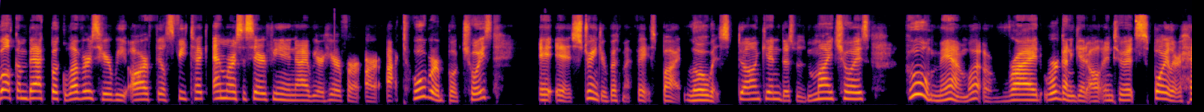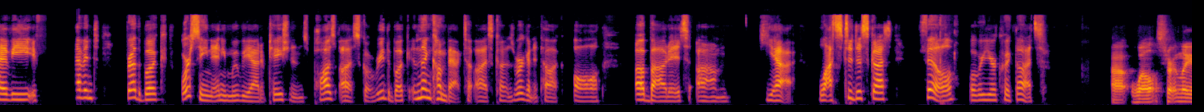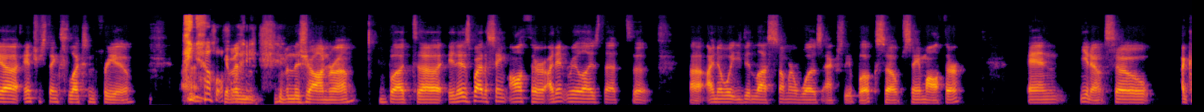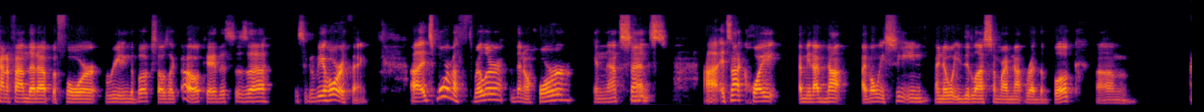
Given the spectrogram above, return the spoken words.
Welcome back, book lovers. Here we are, Phil Svitek and Marisa Serafini and I. We are here for our October book choice. It is Stranger with My Face by Lois Duncan. This was my choice. Who man, what a ride. We're gonna get all into it. Spoiler heavy. If you haven't read the book or seen any movie adaptations, pause us, go read the book, and then come back to us because we're gonna talk all about it. Um, yeah, lots to discuss. Phil, what were your quick thoughts? Uh, well, certainly an interesting selection for you. I uh, know. given given the genre, but uh, it is by the same author. I didn't realize that. Uh, uh, I know what you did last summer was actually a book, so same author, and you know, so I kind of found that out before reading the book. So I was like, oh, okay, this is a this is going to be a horror thing. Uh, it's more of a thriller than a horror in that Mhm. sense. Uh, it's not quite. I mean, I've not. I've only seen. I know what you did last summer. I've not read the book. Um,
